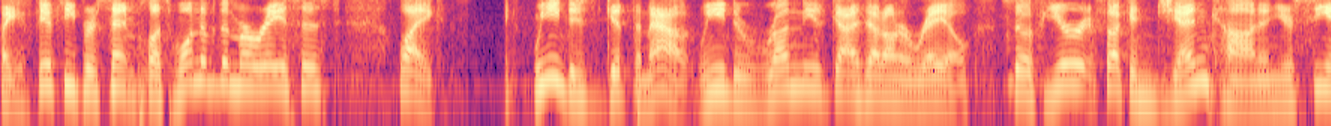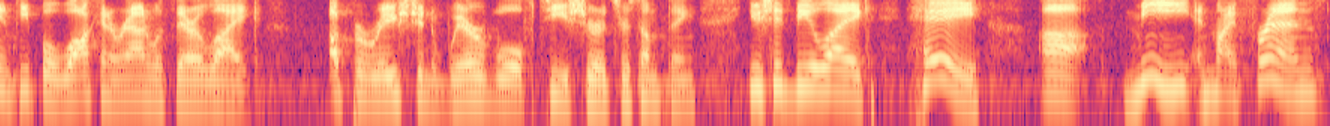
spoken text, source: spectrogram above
like 50% plus one of them are racist like like, we need to just get them out. We need to run these guys out on a rail. So if you're at fucking Gen Con and you're seeing people walking around with their like Operation Werewolf t-shirts or something, you should be like, "Hey, uh, me and my friends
